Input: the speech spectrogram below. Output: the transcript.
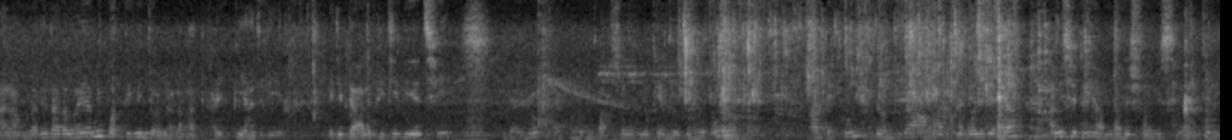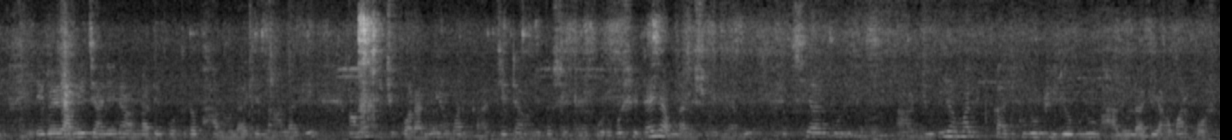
আর আপনাদের দাদাভাই, আমি প্রত্যেকদিন জল ঢালা ভাত খাই, পেঁয়াজ দিয়ে। এই যে ডাল ভিজিয়ে দিয়েছি। যাই হোক, এখন আমি বাসনগুলোকে মেজে নেব। আর দেখুন, বন্ধুরা, আমার জীবন যেটা, আমি সেটাই আপনাদের সঙ্গে শেয়ার করি। এবার আমি জানি না আপনাদের কতটা ভালো লাগে, না লাগে। আমার কিছু করার নেই, আমার কাজ যেটা, আমি তো সেটাই করব, সেটাই আপনাদের সঙ্গে আমি শেয়ার করি। আর যদি আমার কাজগুলো, ভিডিওগুলো ভালো লাগে, আমার কষ্ট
